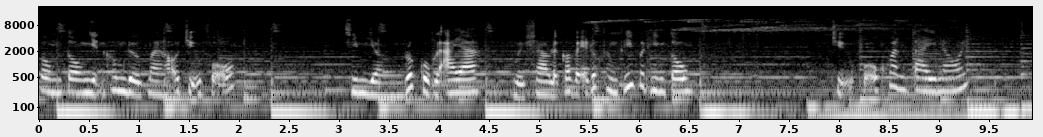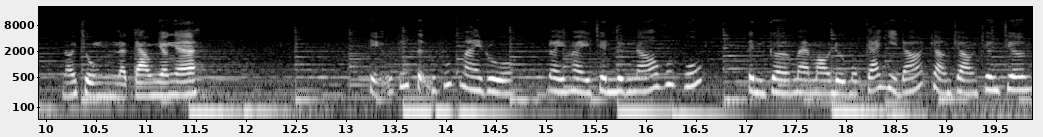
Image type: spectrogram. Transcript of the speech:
Phong tôn nhịn không được mà hỏi triệu phổ, Chim dần rốt cuộc là ai à? Vì sao lại có vẻ rất thân thiết với thiên tôn? Triệu phổ khoanh tay nói. Nói chung là cao nhân à. Tiểu tứ tử vuốt mai rùa Đoầy hoài trên lưng nó vuốt vuốt Tình cờ mà mò được một cái gì đó tròn tròn trơn trơn.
